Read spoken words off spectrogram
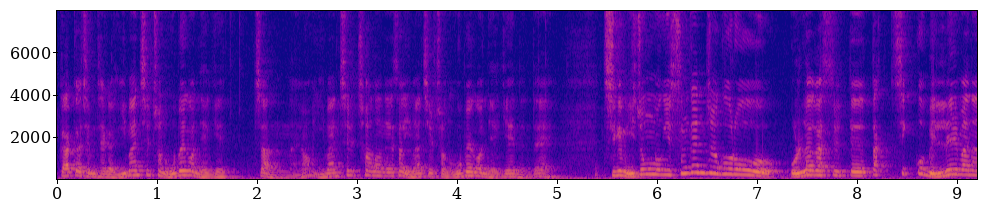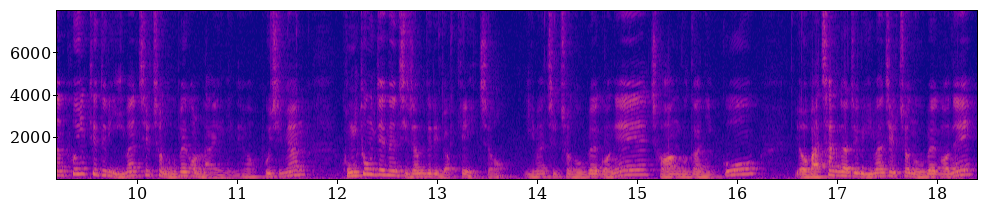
그러니까 아까 지금 제가 27,500원 얘기했지 않나요? 27,000원에서 27,500원 얘기했는데 지금 이 종목이 순간적으로 올라갔을 때 딱 찍고 밀릴 만한 포인트들이 27,500원 라인이네요. 보시면 공통되는 지점들이 몇 개 있죠. 27,500원에 저항 구간 있고 어, 마찬가지로 27,500원에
